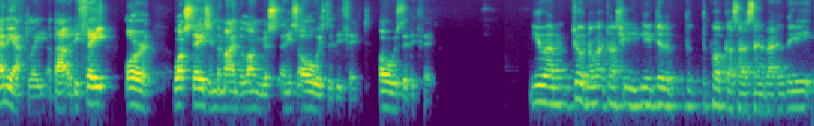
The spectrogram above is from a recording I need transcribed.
any athlete about a defeat or what stays in the mind the longest, and it's always the defeat, always the defeat. You, um, Jordan, I wanted to ask you. You did a, the, the, podcast I was saying about the,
